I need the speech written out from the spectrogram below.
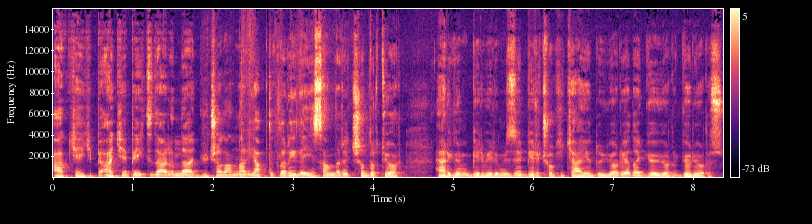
AKP, AKP iktidarında güç alanlar yaptıklarıyla insanları çıldırtıyor. Her gün birbirimizi birçok hikaye duyuyor ya da görüyor, görüyoruz.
